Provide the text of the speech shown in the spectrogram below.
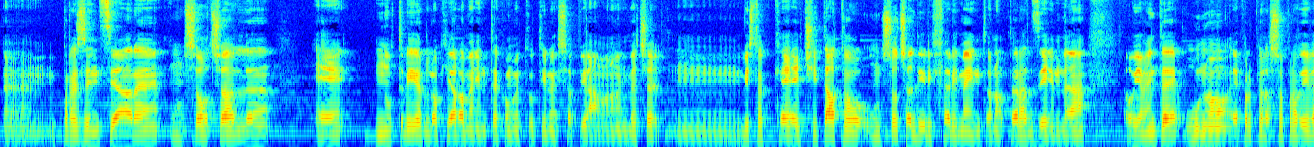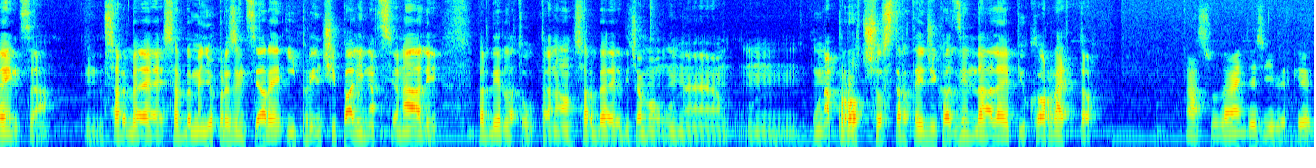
eh, presenziare un social e nutrirlo chiaramente come tutti noi sappiamo, no? invece mh, visto che hai citato un social di riferimento no, per azienda, ovviamente uno è proprio la sopravvivenza, sarebbe, sarebbe meglio presenziare i principali nazionali per dirla tutta, no? Sarebbe, diciamo, un, un, un approccio strategico aziendale più corretto. Assolutamente sì, perché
